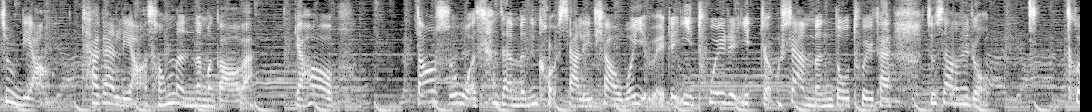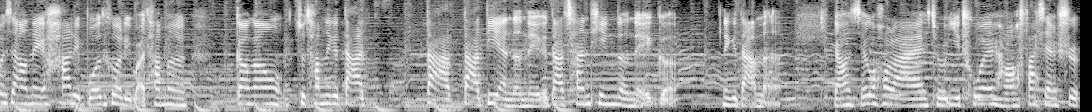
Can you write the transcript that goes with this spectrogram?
就两大概两层门那么高吧。然后当时我站在门口吓了一跳，我以为这一推这一整扇门都推开，就像那种特像那个《哈利波特》里边他们刚刚就他们那个大。大大店的那个大餐厅的那个那个大门，然后结果后来就是一推，然后发现是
